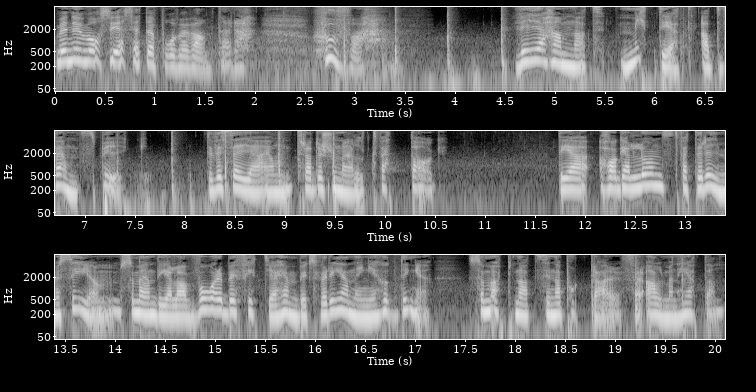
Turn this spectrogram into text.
Men nu måste jag sätta på mig vantarna. Huffa! Vi har hamnat mitt i ett adventsbyk, det vill säga en traditionell tvättdag. Det är Hagalunds tvätterimuseum som är en del av vår befittiga hembygdsförening i Huddinge som öppnat sina portar för allmänheten.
